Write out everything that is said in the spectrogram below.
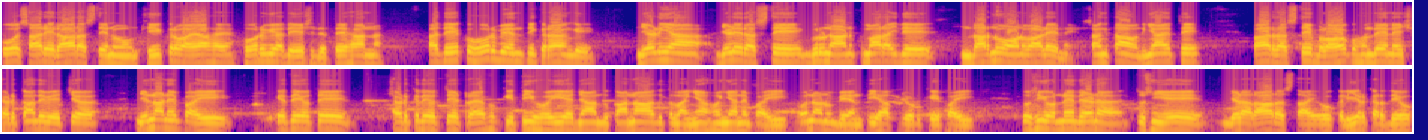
ਉਹ ਸਾਰੇ ਰਾਹ ਰਸਤੇ ਨੂੰ ਠੀਕ ਕਰਵਾਇਆ ਹੈ, ਹੋਰ ਵੀ ਆਦੇਸ਼ ਦਿੱਤੇ ਹਨ। ਅਤੇ ਇੱਕ ਹੋਰ ਬੇਨਤੀ ਕਰਾਂਗੇ, ਜਿਹੜੀਆਂ, ਜਿਹੜੇ ਰਸਤੇ ਗੁਰੂ ਨਾਨਕ ਮਹਾਰਾਜ ਦੇ ਦਰ ਨੂੰ ਆਉਣ ਵਾਲੇ ਨੇ, ਸੰਗਤਾਂ ਆਉਂਦੀਆਂ ਇੱਥੇ, ਪਰ ਰਸਤੇ ਬਲੌਕ ਹੁੰਦੇ ਨੇ ਸੜਕਾਂ ਦੇ ਵਿੱਚ, ਜਿਨ੍ਹਾਂ ਨੇ ਭਾਈ ਕਿਤੇ ਉੱਤੇ, ਸੜਕ ਦੇ ਉੱਤੇ ਟ੍ਰੈਫਿਕ ਕੀਤੀ ਹੋਈ ਹੈ ਜਾਂ ਦੁਕਾਨਾਂ ਆਦਿ ਕਲਾਈਆਂ ਹੋਈਆਂ ਨੇ ਭਾਈ, ਉਹਨਾਂ ਨੂੰ ਬੇਨਤੀ ਹੱਥ ਜੋੜ ਕੇ ਭਾਈ, ਤੁਸੀਂ ਉਹਨੇ ਦਿਨ ਤੁਸੀਂ ਇਹ ਜਿਹੜਾ ਰਾਹ ਰਸਤਾ ਹੈ, ਉਹ ਕਲੀਅਰ ਕਰ ਦਿਓ।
